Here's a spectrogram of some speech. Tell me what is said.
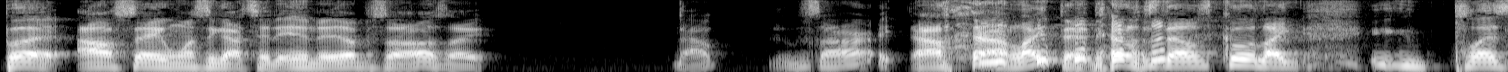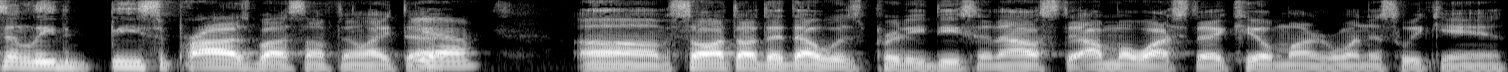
But I'll say once it got to the end of the episode, I was like, that it was all right. I, I like that. That was that was cool. Like you pleasantly to be surprised by something like that. Yeah. Um, so I thought that that was pretty decent. I'll still I'm gonna watch that Killmonger one this weekend,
